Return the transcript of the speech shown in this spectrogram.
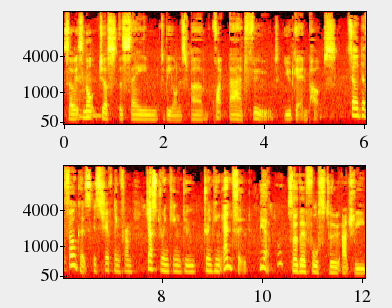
So it's not just the same, to be honest, um, quite bad food you'd get in pubs. So the focus is shifting from just drinking to drinking and food. Yeah. So they're forced to actually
